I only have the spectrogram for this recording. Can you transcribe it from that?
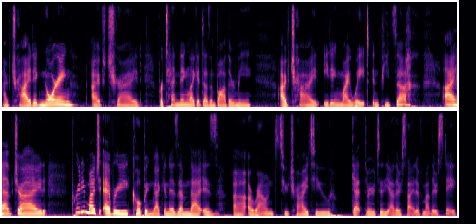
I've tried ignoring I've tried pretending like it doesn't bother me. I've tried eating my weight in pizza. I have tried pretty much every coping mechanism that is uh, around to try to get through to the other side of Mother's Day.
